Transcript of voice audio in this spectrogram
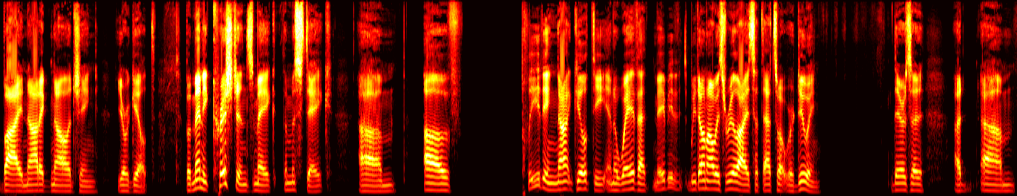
by not acknowledging your guilt. But many Christians make the mistake um, of pleading not guilty in a way that maybe we don't always realize that that's what we're doing. There's a, a um,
